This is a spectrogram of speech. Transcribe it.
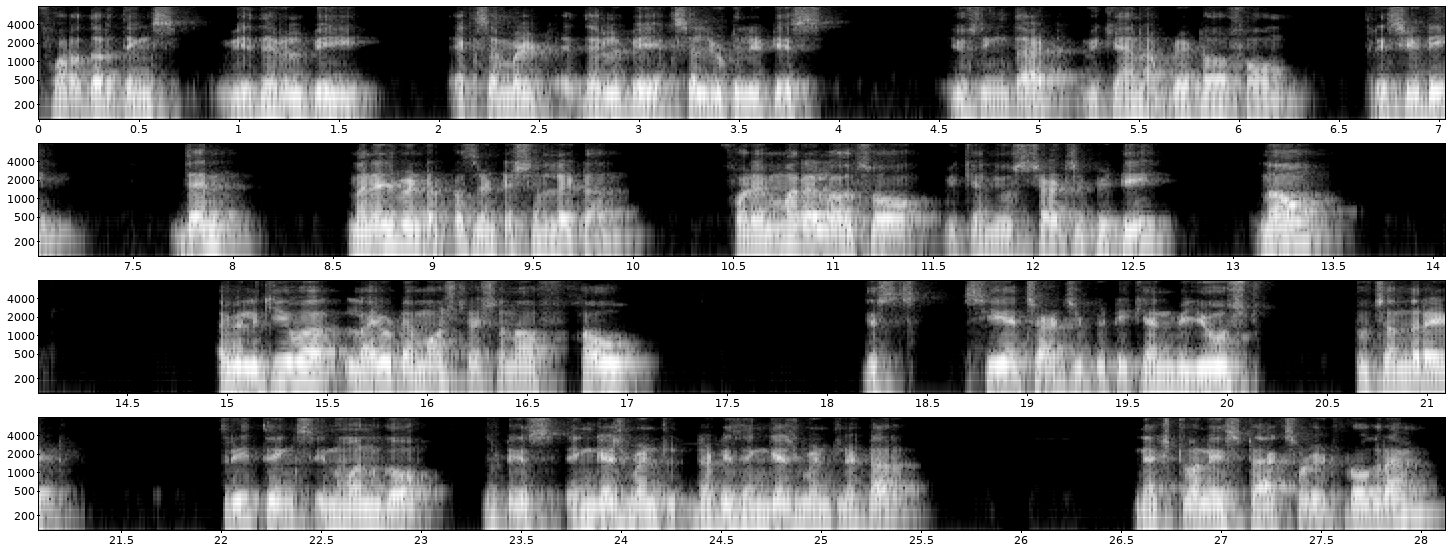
for other things, we, there will be XML, there will be Excel utilities Using that, we can update our form 3CD. Then management representation letter. For MRL also, we can use ChatGPT. Now, I will give a live demonstration of how this CA ChatGPT can be used to generate three things in one go. That is engagement, that is engagement letter. Next one is tax audit program.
